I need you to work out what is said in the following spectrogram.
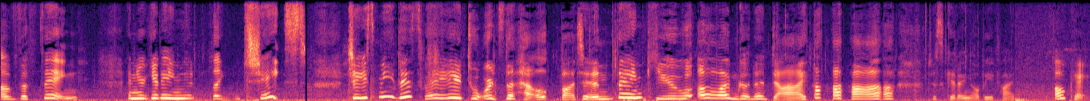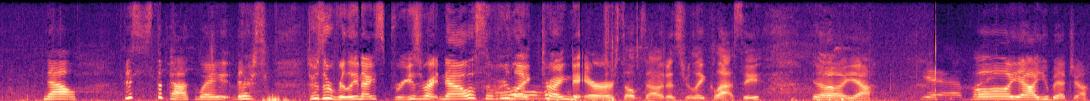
of the thing and you're getting like chased? Chase me this way towards the help button. Thank you. Oh, I'm gonna die. Ha ha ha. Just kidding, I'll be fine. Okay. Now, this is the pathway. There's there's a really nice breeze right now, so we're like trying to air ourselves out. It's really classy. Yeah, yeah. Yeah, Oh yeah, you betcha.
